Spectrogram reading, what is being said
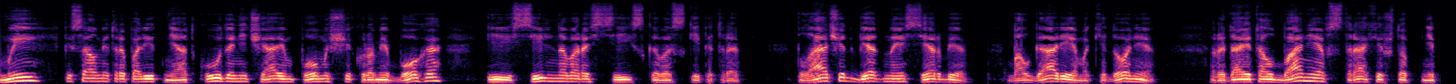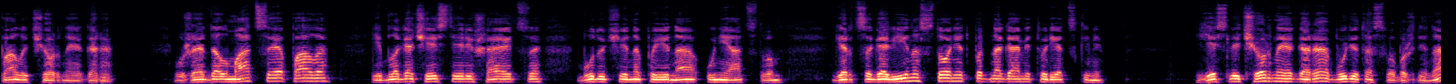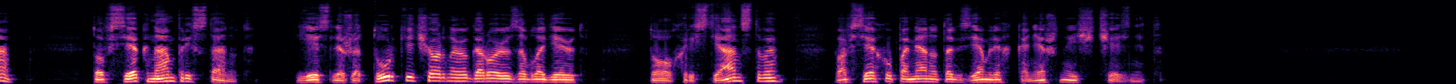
«Мы, — писал митрополит, — ниоткуда не чаем помощи, кроме Бога и сильного российского скипетра. Плачет бедная Сербия, Болгария, Македония, рыдает Албания в страхе, чтоб не пала Черная гора. Уже Далмация пала, и благочестие лишается, будучи напоена униатством. Герцеговина стонет под ногами турецкими. Если Черная гора будет освобождена, то все к нам пристанут. Если же турки Черную горою завладеют, то христианство во всех упомянутых землях, конечно, исчезнет.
